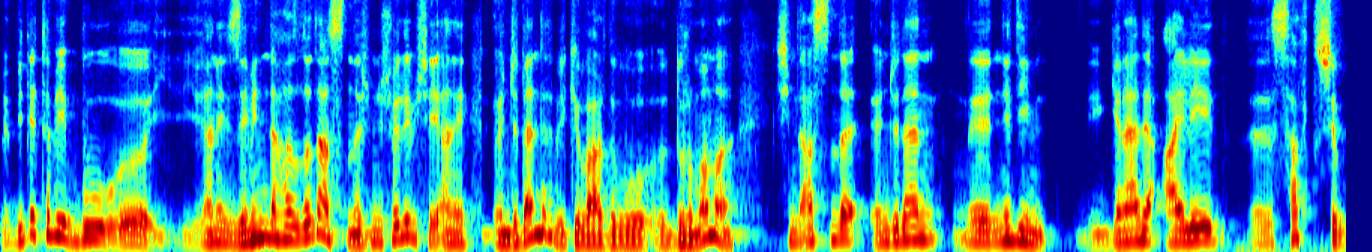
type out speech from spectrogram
Bir de tabii bu e, yani zemin de hazırladı aslında. Şimdi şöyle bir şey hani önceden de tabii ki vardı bu durum ama şimdi aslında önceden e, ne diyeyim genelde aileyi e, saf dışı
